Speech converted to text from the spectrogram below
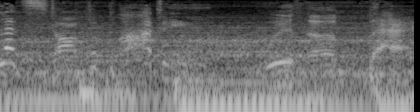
Let's start the party with a bang.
